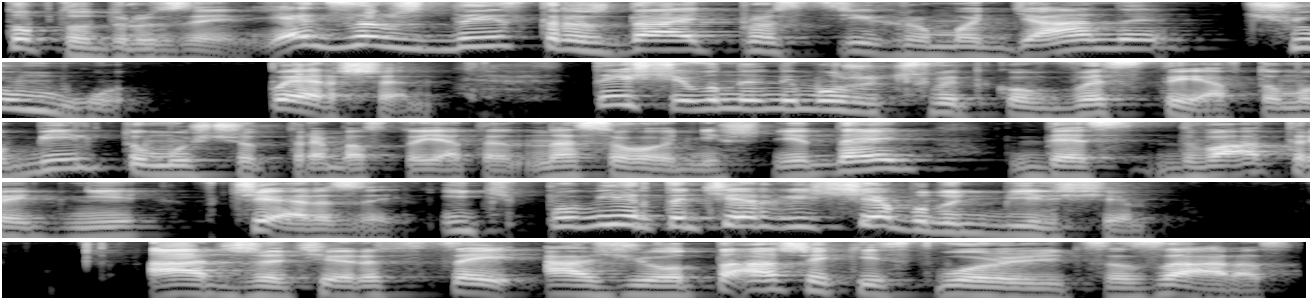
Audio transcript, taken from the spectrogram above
Тобто, друзі, як завжди, страждають прості громадяни. Чому? Перше, те, що вони не можуть швидко ввести автомобіль, тому що треба стояти на сьогоднішній день десь 2-3 дні в черзі. І повірте, черги ще будуть більші. Адже через цей ажіотаж, який створюється зараз,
